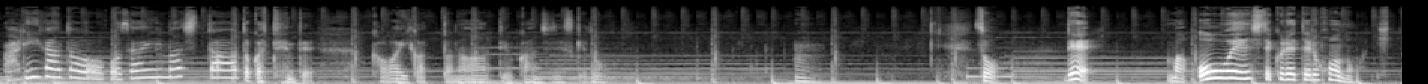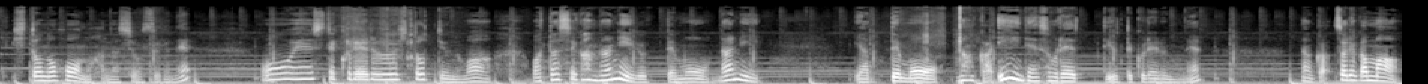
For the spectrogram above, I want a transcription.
「ありがとうございました」とかって言って可愛かったなっていう感じですけど。うん。そう。でまあ、応援してくれてる方の人の方の話をするね。応援してくれる人っていうのは私が何言っても何やってもなんかいいねそれって言ってくれるのね。なんかそれがま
